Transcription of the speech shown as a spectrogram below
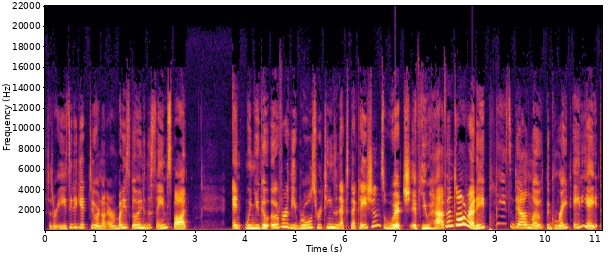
so they're easy to get to, or not everybody's going to the same spot. And when you go over the rules, routines, and expectations, which if you haven't already, please download the Great 88,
